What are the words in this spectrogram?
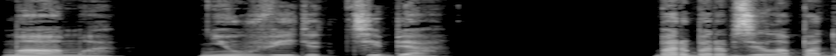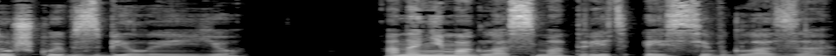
мама не увидит тебя. Барбара взяла подушку и взбила ее. Она не могла смотреть Эсси в глаза.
